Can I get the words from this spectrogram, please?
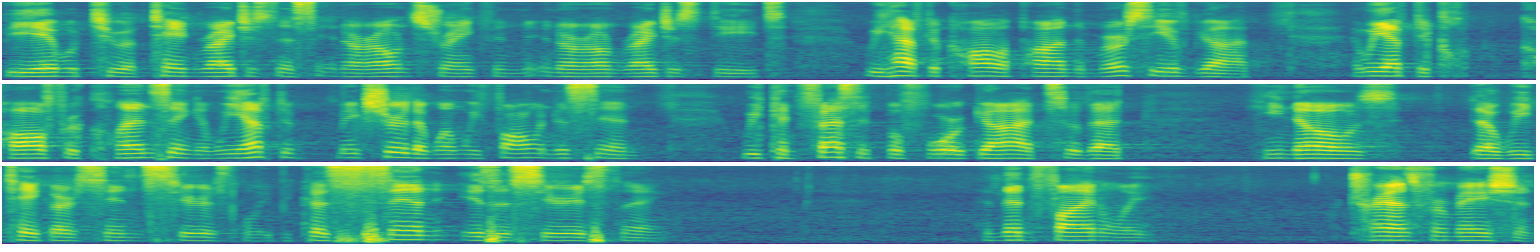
be able to obtain righteousness in our own strength and in our own righteous deeds. We have to call upon the mercy of God, and we have to cl- call for cleansing, and we have to make sure that when we fall into sin, we confess it before God so that He knows that we take our sins seriously, because sin is a serious thing. And then finally, transformation.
